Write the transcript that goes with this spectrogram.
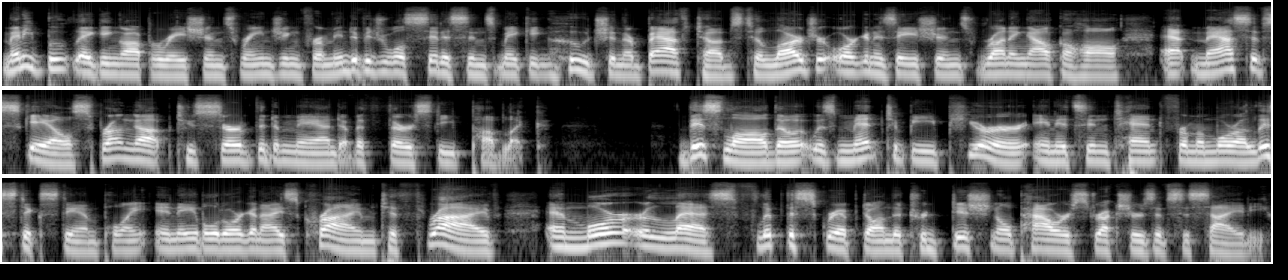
Many bootlegging operations, ranging from individual citizens making hooch in their bathtubs to larger organizations running alcohol at massive scale, sprung up to serve the demand of a thirsty public. This law, though it was meant to be pure in its intent from a moralistic standpoint, enabled organized crime to thrive and more or less flip the script on the traditional power structures of society.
